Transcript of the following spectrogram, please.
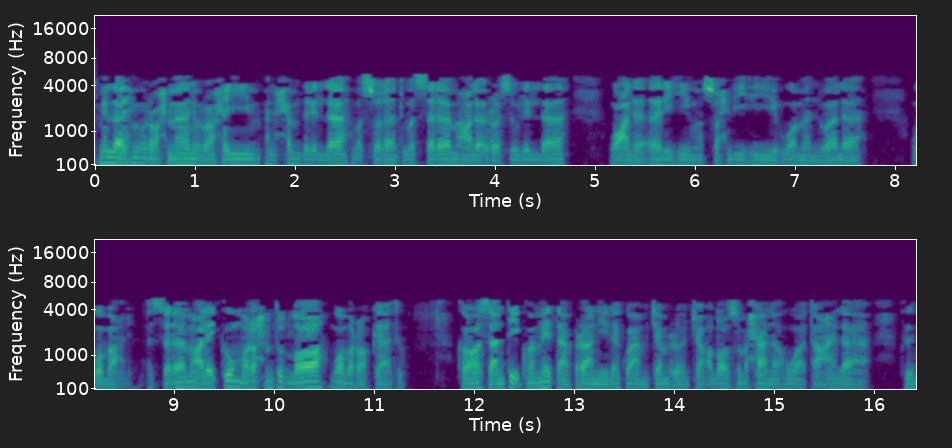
بسم الله الرحمن الرحيم الحمد لله والصلاة والسلام على رسول الله وعلى آله وصحبه ومن والاه وبعد السلام عليكم ورحمة الله وبركاته ขอสันติความเมตตาปราณีและความจำเริญจากอัลลอฮฺสุบฮานะฮูวาตาอัลาพึง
